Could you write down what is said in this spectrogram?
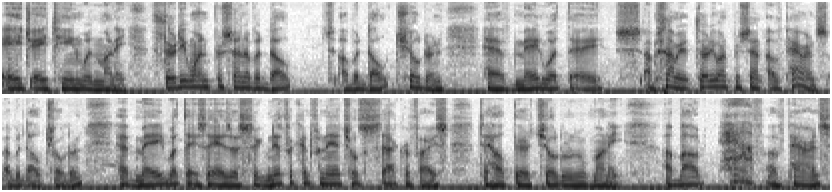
age 18 with money. 31% of adult of adult children have made what they I'm sorry 31% of parents of adult children have made what they say is a significant financial sacrifice to help their children with money. About half of parents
